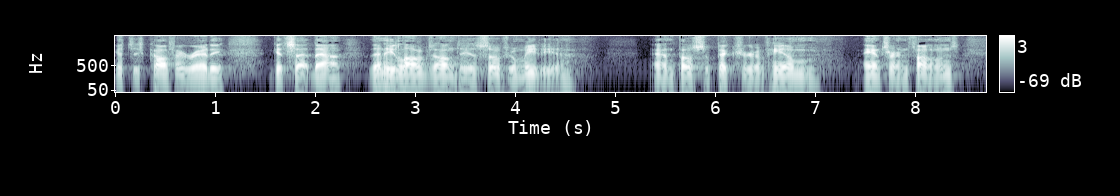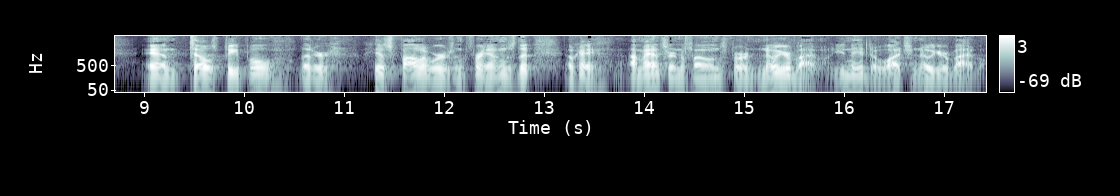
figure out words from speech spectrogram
gets his coffee ready, gets sat down. Then he logs on to his social media and posts a picture of him answering phones and tells people that are his followers and friends that, okay, I'm answering the phones for Know Your Bible. You need to watch Know Your Bible.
